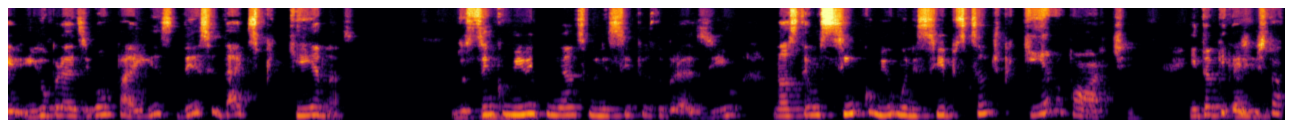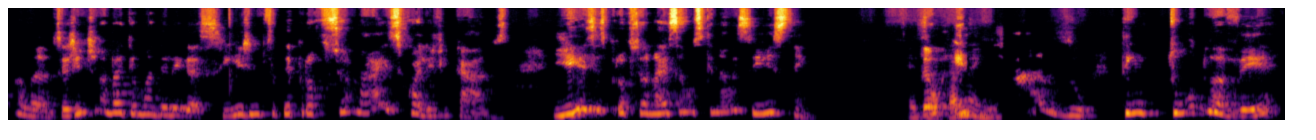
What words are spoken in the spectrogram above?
E o Brasil é um país de cidades pequenas. Dos 5.500 uhum. municípios do Brasil, nós temos 5 mil municípios que são de pequeno porte. Então, o que, que a gente está falando? Se a gente não vai ter uma delegacia, a gente precisa ter profissionais qualificados. E esses profissionais são os que não existem. Exatamente. Então, esse caso tem tudo a ver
